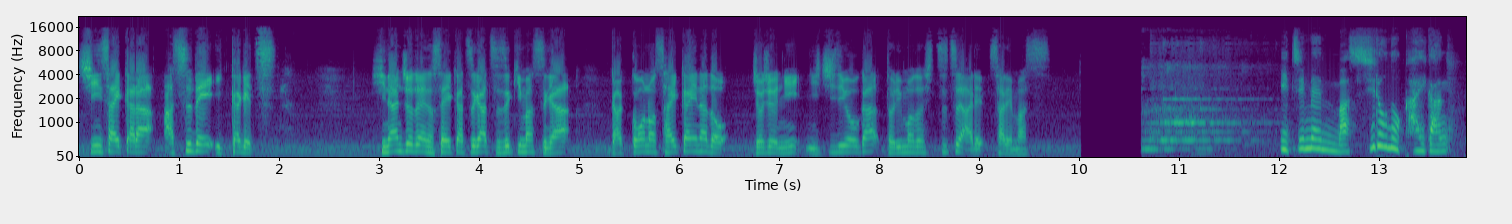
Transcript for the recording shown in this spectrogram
震災から明日で1ヶ月。避難所での生活が続きますが、学校の再開など徐々に日常が取り戻しつつあれされます。一面真っ白の海岸。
